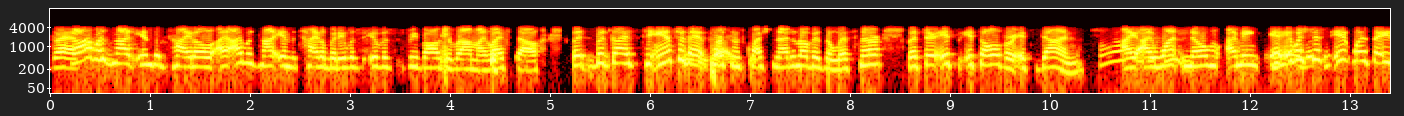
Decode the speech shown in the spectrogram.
Go ahead. Shar was not in the title. I, I was not in the title, but it was it was revolved around my lifestyle. But but guys, to answer that person's question, I don't know if it's a listener, but there it's it's over. It's done. Oh, I I want no. I mean, it, it was just it was a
